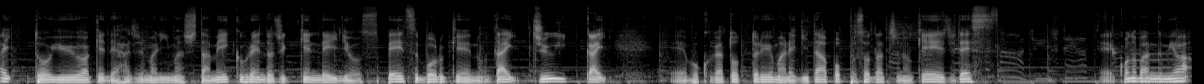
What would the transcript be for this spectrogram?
はい、というわけで始まりましたメイクフレンド実験レイディオスペースボルケーノ第11回、えー僕が鳥取生まれギターポップ育ちのケイジです、えーこの番組は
